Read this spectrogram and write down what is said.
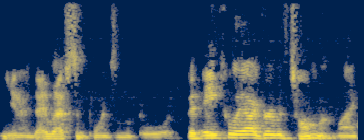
you know, they left some points on the board, but equally, I agree with Tomlin. Like,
